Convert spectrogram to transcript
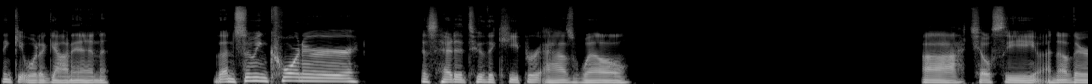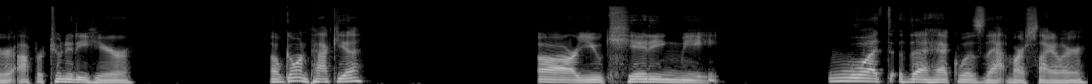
think it would have gone in. The ensuing corner is headed to the keeper as well. Ah, Chelsea, another opportunity here. Oh, go on, Pakia. Are you kidding me? What the heck was that, Marsiler?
